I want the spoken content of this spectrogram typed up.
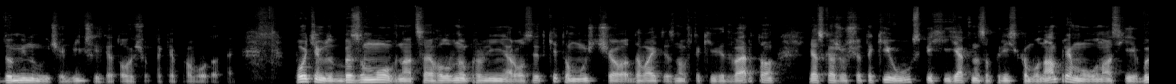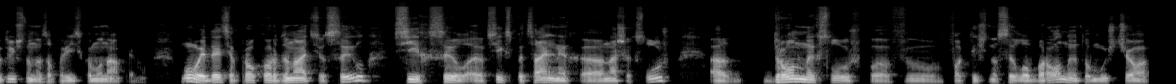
домінуюча більшість для того, щоб таке проводити. Потім, безумовно, це головне управління розвідки, тому що давайте знову ж таки відверто. Я скажу, що такі успіхи, як на запорізькому напряму, у нас є виключно на запорізькому напряму. Мова йдеться про координацію сил, всіх сил, е, всіх спеціальних е, наших служб, е, дронних служб, фактично сил оборони, тому що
